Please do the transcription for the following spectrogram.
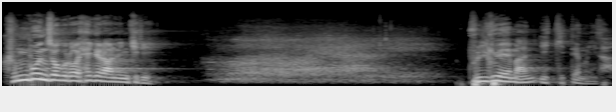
근본적으로 해결하는 길이 불교에만 있기 때문이다.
